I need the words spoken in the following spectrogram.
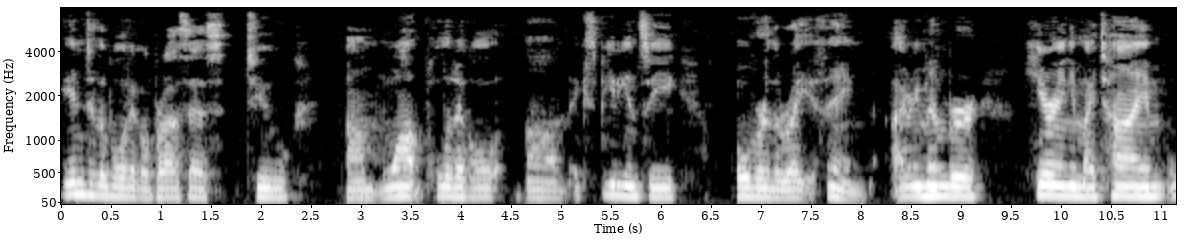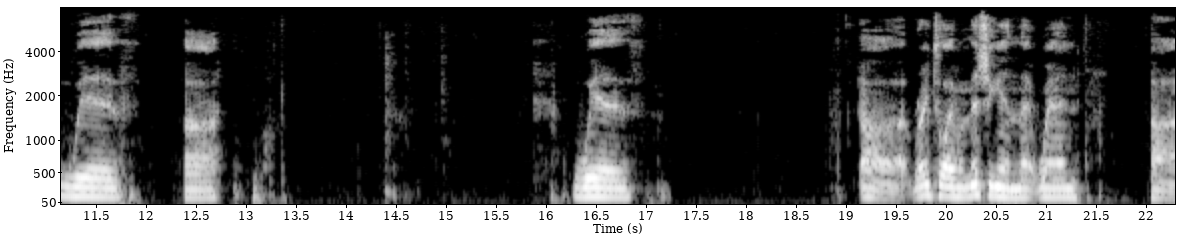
into the political process to um, want political um, expediency over the right thing. I remember hearing in my time with uh, with uh, Right to Life in Michigan that when uh,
